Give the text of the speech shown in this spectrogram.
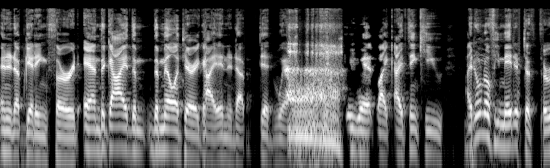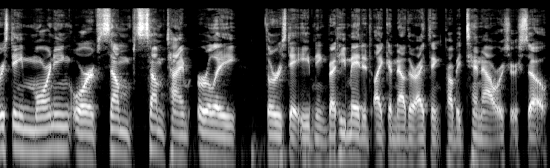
Ended up getting third, and the guy, the the military guy, ended up did win. he went like I think he. I don't know if he made it to Thursday morning or some sometime early Thursday evening, but he made it like another. I think probably ten hours or so.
